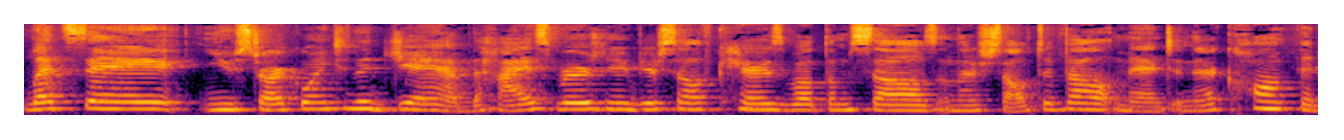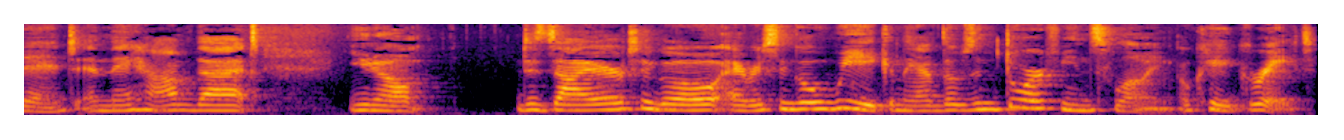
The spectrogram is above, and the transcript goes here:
let's say you start going to the gym, the highest version of yourself cares about themselves and their self development, and they're confident and they have that, you know, desire to go every single week and they have those endorphins flowing. Okay, great.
